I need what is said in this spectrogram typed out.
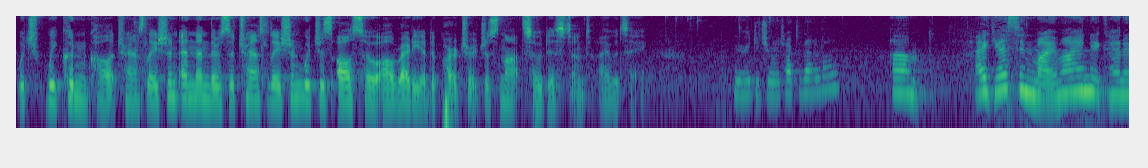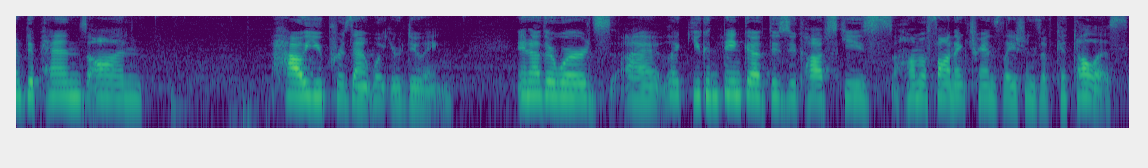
which we couldn't call it translation. And then there's a translation, which is also already a departure, just not so distant, I would say. Mary, did you want to talk to that at all? Um, I guess in my mind, it kind of depends on how you present what you're doing. In other words, uh, like you can think of the Zukofsky's homophonic translations of Catullus,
